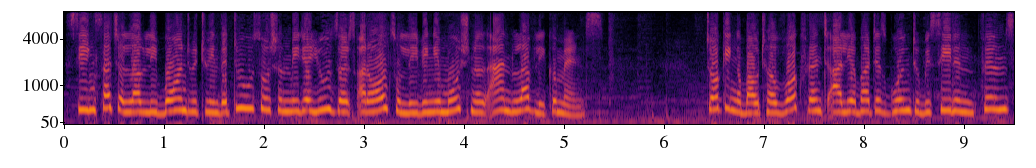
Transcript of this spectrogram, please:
Seeing such a lovely bond between the two, social media users are also leaving emotional and lovely comments. Talking about her work front, Alia Bhatt is going to be seen in films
